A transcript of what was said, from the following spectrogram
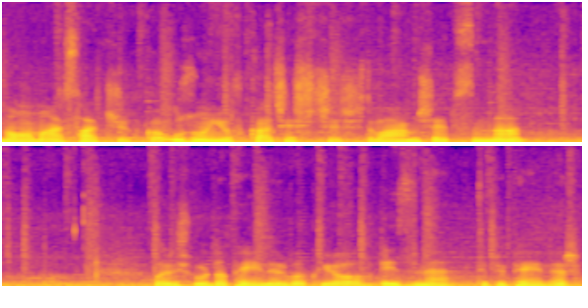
Normal saç yufka, uzun yufka çeşit çeşit varmış hepsinden. Barış burada peynir bakıyor. Ezine tipi peynir.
